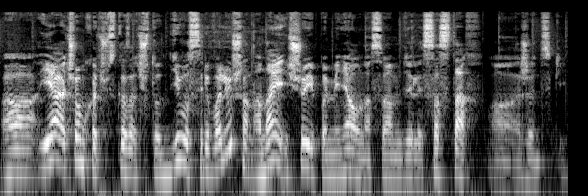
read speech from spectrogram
А, я о чем хочу сказать, что Divas Revolution, она еще и поменяла на самом деле состав а, женский.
